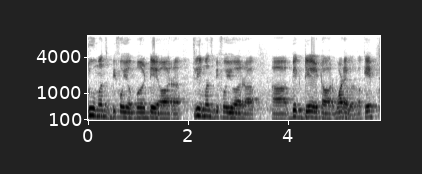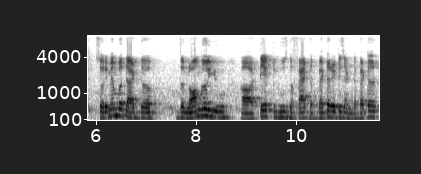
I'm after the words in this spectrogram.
two months before your birthday or uh, three months before your uh, uh big date or whatever okay? So remember that the the longer you uh, take to lose the fat the better it is and the better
